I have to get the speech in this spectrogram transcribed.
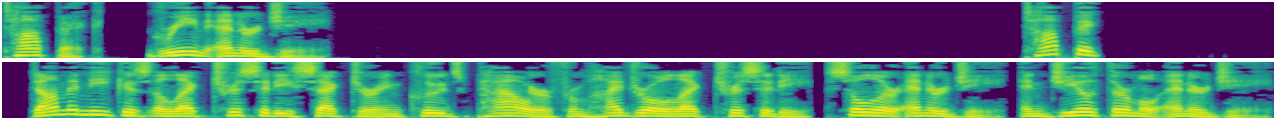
Topic: Green energy. Topic: Dominica's electricity sector includes power from hydroelectricity, solar energy, and geothermal energy.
